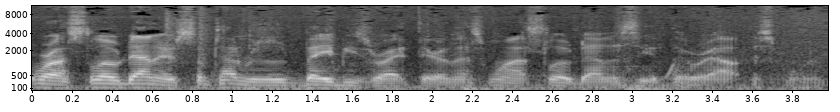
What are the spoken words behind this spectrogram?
where I slowed down, there's sometimes there's babies right there, and that's why I slowed down to see if they were out this morning.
